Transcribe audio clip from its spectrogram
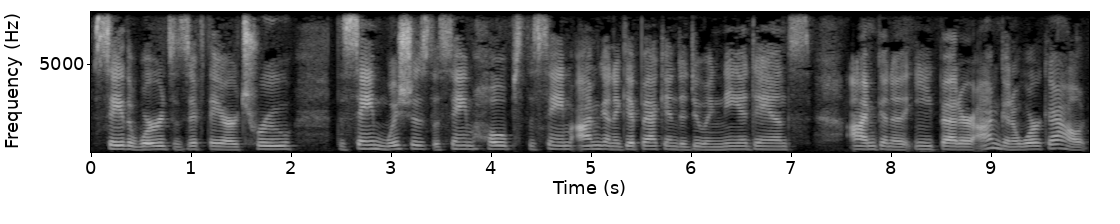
say the words as if they are true, the same wishes, the same hopes, the same I'm going to get back into doing Nia dance, I'm going to eat better, I'm going to work out.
